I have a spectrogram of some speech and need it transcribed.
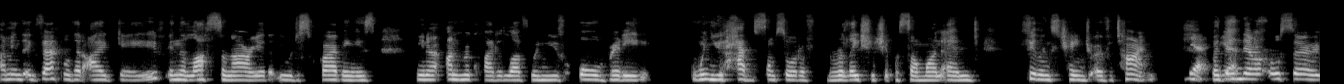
I mean the example that i gave in the last scenario that you were describing is you know unrequited love when you've already when you have some sort of relationship with someone and feelings change over time yeah but yeah. then there are also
